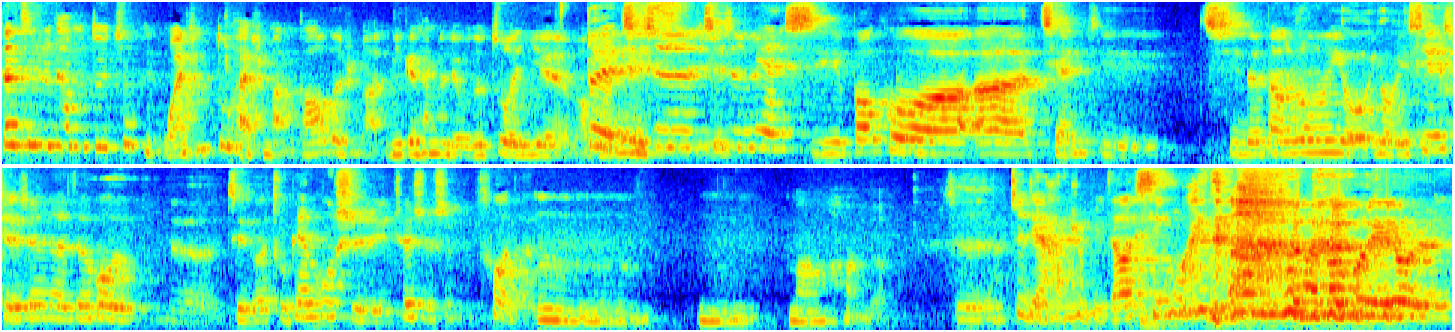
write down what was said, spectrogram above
但其实他们对作品完成度还是蛮高的，是吧？你给他们留的作业，对，其实其实练习包括呃前几期的当中有有一些学生的最后的这个图片故事确实是不错的。嗯嗯嗯，蛮好的。是这点还是比较欣慰的，包括也有人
